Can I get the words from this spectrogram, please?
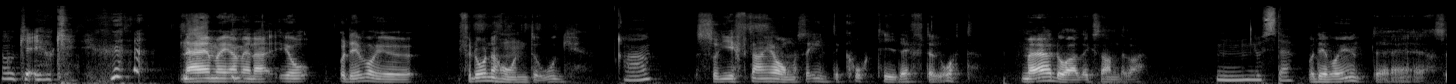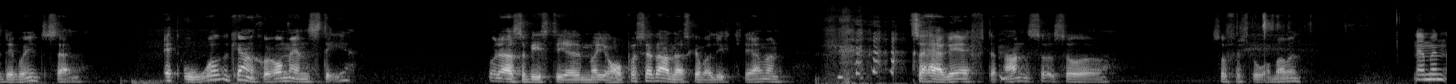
Okej, okej. Nej, men jag menar, jo, och det var ju, för då när hon dog Ja. så gifte han ju om sig inte kort tid efteråt. Med då Alexandra. Mm, just det. Och det var ju inte, alltså det var ju inte så här ett år kanske, om ens det. Och det, alltså visst, jag hoppas att alla ska vara lyckliga men så här i efterhand så, så, så förstår man väl. Nej men,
